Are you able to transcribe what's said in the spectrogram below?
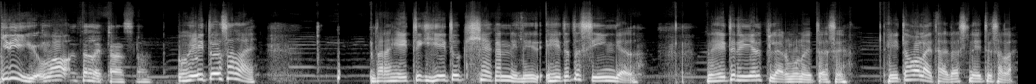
কিরি আসলাম তো চালায়। তারা হেইতে হেই তো কি শেখার নেই হেইতে তো সিঙ্গেল হেইতে রিয়েল প্লেয়ার মনে হইতেছে হেইতে হলাই থাকে দাস নেইতে চালায়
